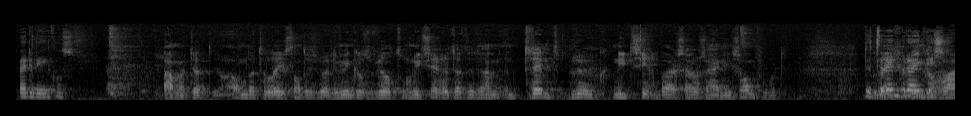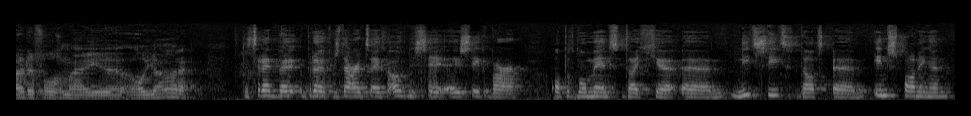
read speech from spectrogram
Bij de winkels. Ja, maar dat, omdat er leegstand is bij de winkels wil toch niet zeggen dat er dan een trendbreuk niet zichtbaar zou zijn in Zandvoort? De trendbreuk is... waren er volgens mij uh, al jaren. De trendbreuk is daarentegen ook niet eh, zichtbaar op het moment dat je uh, niet ziet dat uh, inspanningen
